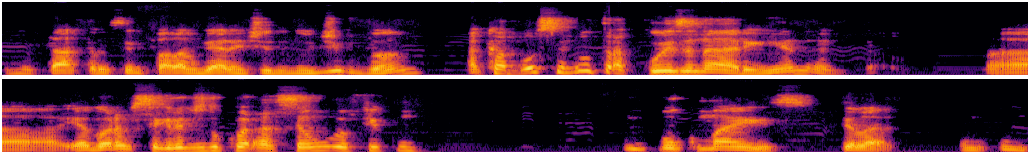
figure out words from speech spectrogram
como o Tartar sempre falava, garantido no divã. Acabou sendo outra coisa na arena. Então. Uh, e agora, os Segredos do Coração, eu fico um, um pouco mais, sei lá, um, um,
